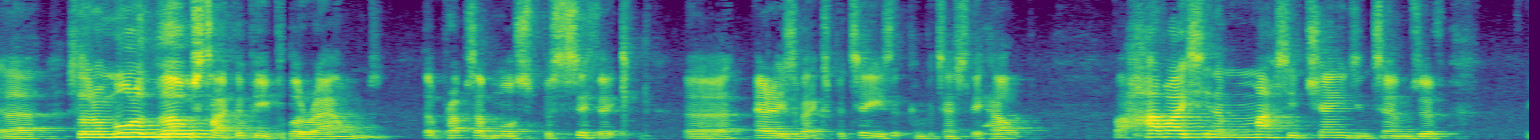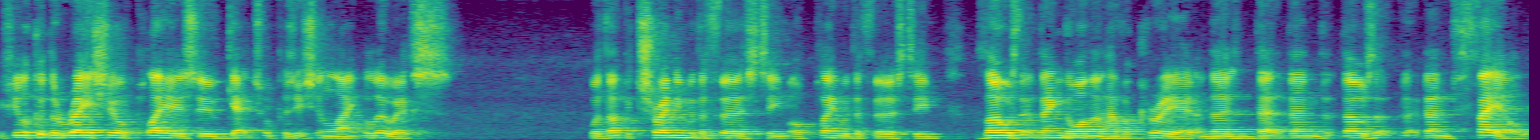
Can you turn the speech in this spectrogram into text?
Uh, so there are more of those type of people around that perhaps have more specific uh, areas of expertise that can potentially help. But have I seen a massive change in terms of if you look at the ratio of players who get to a position like Lewis, whether that be training with the first team or playing with the first team, those that then go on and have a career, and then then those that then fail,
